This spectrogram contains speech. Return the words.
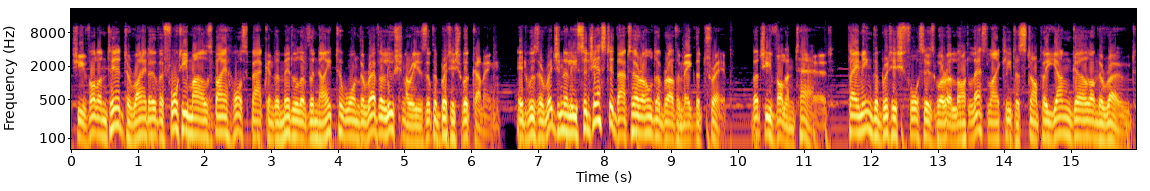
she volunteered to ride over 40 miles by horseback in the middle of the night to warn the revolutionaries that the British were coming. It was originally suggested that her older brother make the trip, but she volunteered, claiming the British forces were a lot less likely to stop a young girl on the road.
